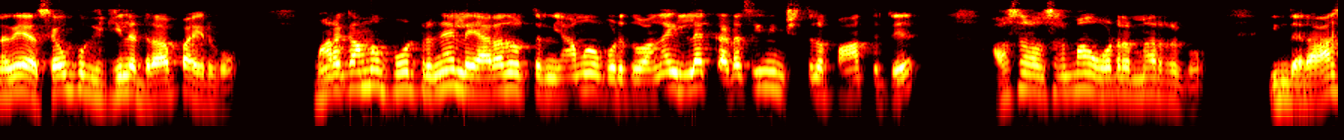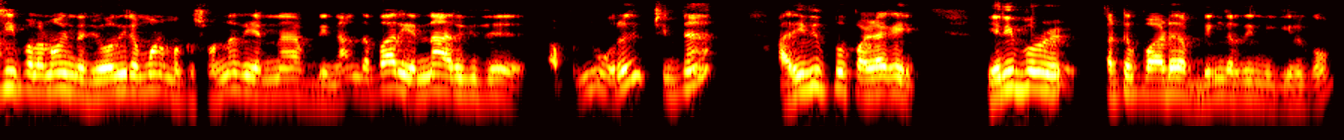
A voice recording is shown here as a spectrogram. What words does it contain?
நிறைய சிவப்புக்கு கீழே ட்ராப் ஆகிருக்கும் மறக்காமல் போட்டுருங்க. இல்லை யாராவது ஒருத்தர் ஞாபகப்படுத்துவாங்க. இல்லை கடைசி நிமிஷத்தில் பார்த்துட்டு அவசர அவசரமாக ஓடுற மாதிரி இருக்கும். இந்த ராசி பலனோ இந்த ஜோதிடமோ நமக்கு சொன்னது என்ன அப்படின்னா இந்த பாரு என்ன இருக்குது அப்படின்னு ஒரு சின்ன அறிவிப்பு பழகை எரிபொருள் தட்டுப்பாடு அப்படிங்கிறது இன்னைக்கு இருக்கும்.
